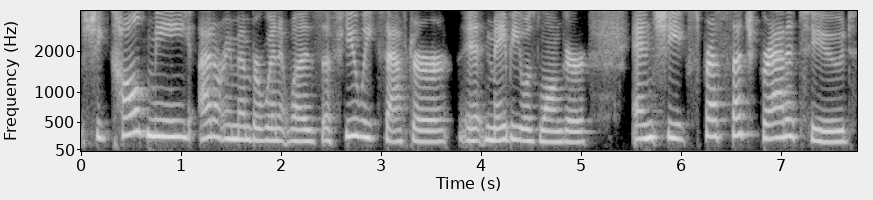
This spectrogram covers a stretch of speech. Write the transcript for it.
she called me, I don't remember when it was, a few weeks after it, maybe it was longer, and she expressed such gratitude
